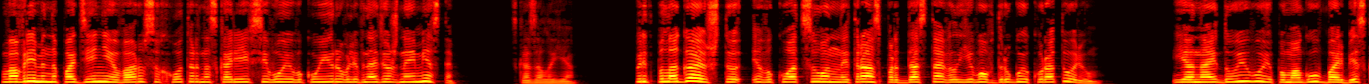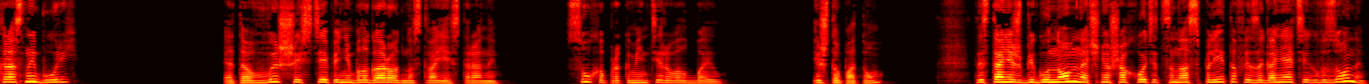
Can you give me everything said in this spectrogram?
Во время нападения Варуса Хоторна, скорее всего, эвакуировали в надежное место, сказала я. Предполагаю, что эвакуационный транспорт доставил его в другой кураториум. Я найду его и помогу в борьбе с Красной Бурей. Это в высшей степени благородно с твоей стороны, сухо прокомментировал Бейл. И что потом? Ты станешь бегуном, начнешь охотиться на сплитов и загонять их в зоны?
